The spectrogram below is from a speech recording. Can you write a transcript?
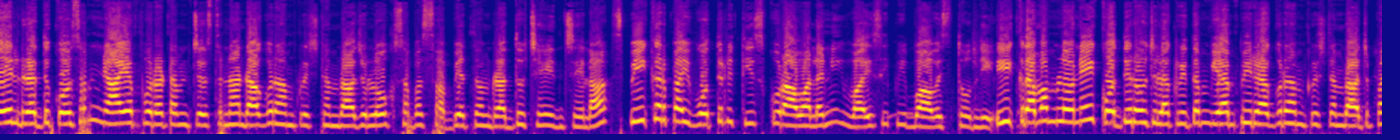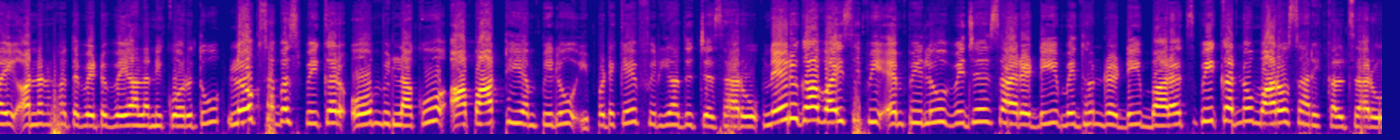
బెయిల్ రద్దు కోసం న్యాయ పోరాటం చేస్తున్న రఘురాం కృష్ణంరాజు లోక్సభ సభ్యత్వం రద్దు చేయించేలా స్పీకర్ పై ఒత్తిడి తీసుకురావాలని వైసీపీ భావిస్తోంది. ఈ క్రమంలోనే కొద్ది రోజుల క్రితం ఎంపీ రఘురాం కృష్ణంరాజుపై అనర్హత వేటు వేయాలని కోరుతూ లోక్సభ స్పీకర్ ఓం బిర్లాకు ఆ పార్టీ ఎంపీలు ఇప్పటికే ఫిర్యాదు చేశారు. నేరుగా వైసీపీ ఎంపీలు విజయసాయిరెడ్డి మిథున్ రెడ్డి భారత్ స్పీకర్ను మరోసారి కలిశారు.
